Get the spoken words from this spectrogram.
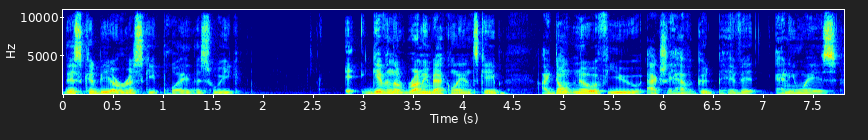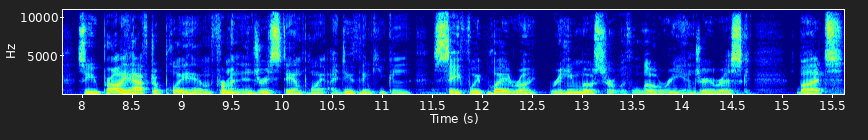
This could be a risky play this week. It, given the running back landscape, I don't know if you actually have a good pivot, anyways. So you probably have to play him. From an injury standpoint, I do think you can safely play Raheem Mostert with low re injury risk. But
